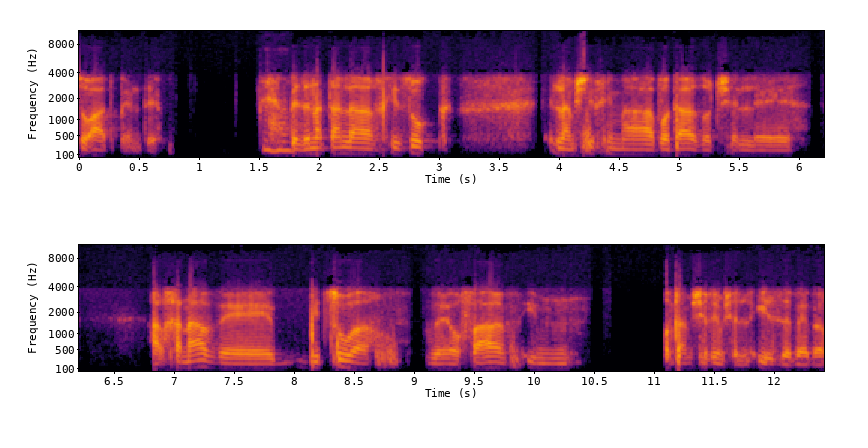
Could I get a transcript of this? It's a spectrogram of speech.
זו את בנטה. וזה נתן לה חיזוק להמשיך עם העבודה הזאת של uh, הלחנה וביצוע והופעה עם אותם שירים של אילזה ובר.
